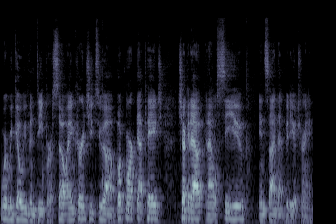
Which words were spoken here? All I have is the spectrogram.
where we go even deeper. So I encourage you to uh, bookmark that page, check it out, and I will see you inside that video training.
